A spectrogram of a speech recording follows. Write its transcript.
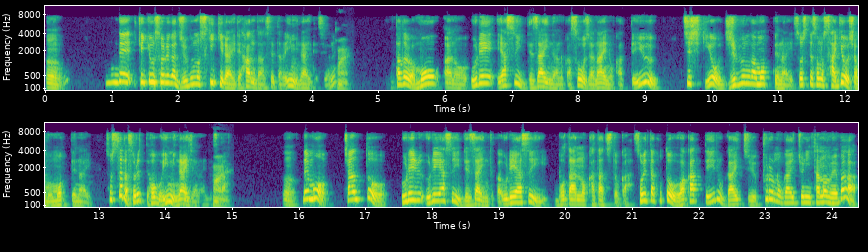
あ。うん、で、結局それが自分の好き嫌いで判断してたら意味ないですよね。はい例えばもうあの売れやすいデザインなのかそうじゃないのかっていう知識を自分が持ってない、そしてその作業者も持ってない、そしたらそれってほぼ意味ないじゃないですか。はい。うん、でも、ちゃんと売れる売れやすいデザインとか、売れやすいボタンの形とか、そういったことを分かっている外注、プロの外注に頼めば、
